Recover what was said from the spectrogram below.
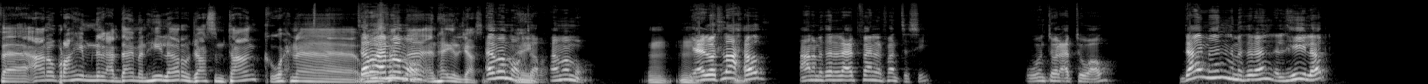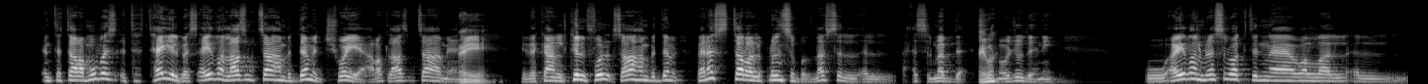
فانا وإبراهيم نلعب دائما healer وجاسم tank وإحنا ترى وظيفتنا MMO. ن heal جاسم. MMO أي. ترى MM. يعني لو تلاحظ أنا مثلا لعبت Final Fantasy وأنتم لعبتوا WoW. دائما مثلا ال healer أنت ترى مو بس ت heal بس أيضا لازم تساهم بال damage شوية عرفت؟ لازم تساهم يعني. اي إذا كان الكل full ساهم بال damage فنفس ترى ال principle نفس أحس المبدأ أيوة. موجود هني وأيضا بنفس الوقت إنه والله ال ال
